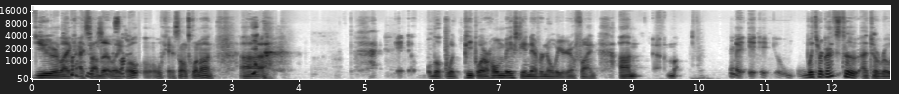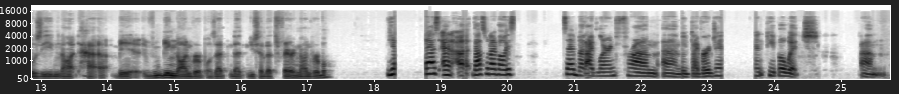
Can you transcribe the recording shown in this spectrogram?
You're like, I saw that. Like, oh, okay, something's going on. Uh, look, when people are home based, you never know what you're going to find. Um, it- it- with regards to uh, to Rosie not ha- being being nonverbal, is that that you said that's fair? Nonverbal. Yeah. Yes, and uh, that's what I've always said. But I've learned from um, divergent people, which um,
